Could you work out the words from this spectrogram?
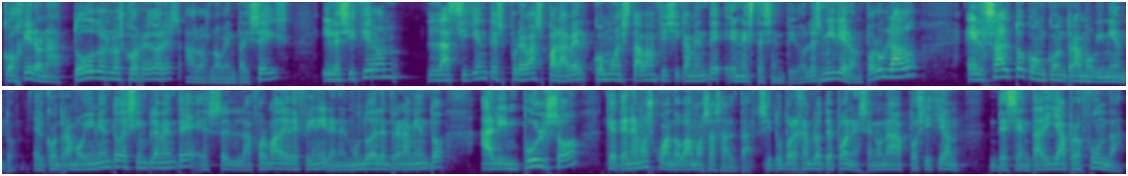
cogieron a todos los corredores, a los 96, y les hicieron las siguientes pruebas para ver cómo estaban físicamente en este sentido. Les midieron, por un lado, el salto con contramovimiento. El contramovimiento es simplemente es la forma de definir en el mundo del entrenamiento al impulso que tenemos cuando vamos a saltar. Si tú, por ejemplo, te pones en una posición de sentadilla profunda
